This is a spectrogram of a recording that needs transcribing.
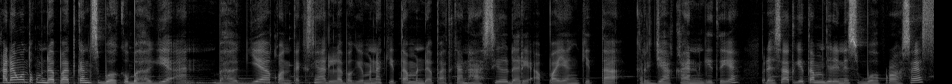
Kadang untuk mendapatkan sebuah kebahagiaan, bahagia konteksnya adalah bagaimana kita mendapatkan hasil dari apa yang kita kerjakan, gitu ya. Pada saat kita menjalani sebuah proses,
